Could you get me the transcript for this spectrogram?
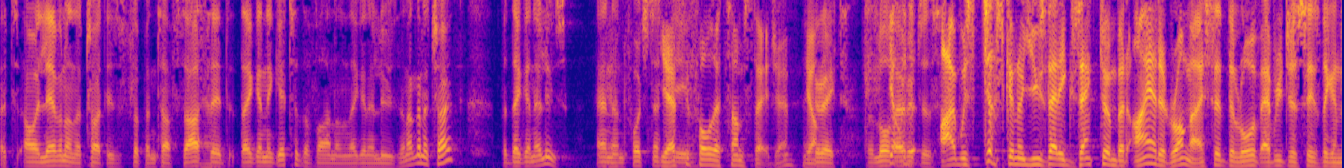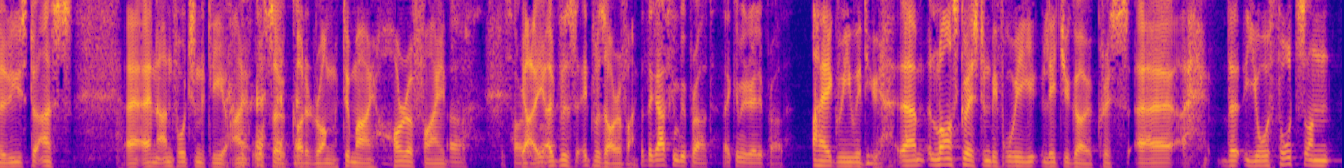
it's or 11 on the trot is flipping tough. So I said they're going to get to the final and they're going to lose. They're not going to choke, but they're going to lose. And unfortunately, You have to fold at some stage, eh? Yeah. correct. The law Yeah, of averages. I was just going to use that exact term, but I had it wrong. I said the law of averages says they're going to lose to us, uh, and unfortunately, I also got it wrong. To my horrified, Oh, it's horrible. yeah, it was it was horrifying. but the guys can be proud. They can be really proud. I agree with you. Um, last question before we let you go, Chris. Uh, the, your thoughts on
